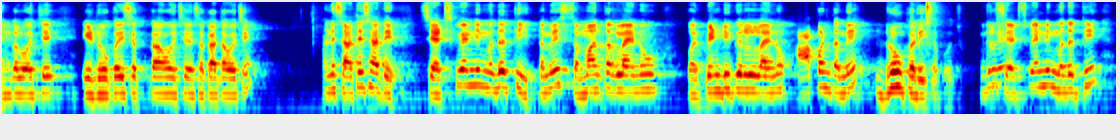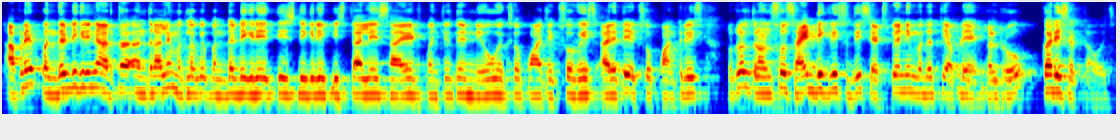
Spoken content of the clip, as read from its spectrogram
એંગલ હોય છે, એ ડ્રો કરી શકતા હોય છે, શકાતા હોય છે. અને સાથે સાથે સેટ સ્ક્વેરની મદદથી તમે સમાંતર લાઈનો પરપેન્ડિક્યુલર લાઈનો આ પણ તમે ડ્રો કરી શકો છો. મિત્રો સેટ સ્ક્વેરની મદદથી આપણે પંદર ડિગ્રીના અંતરાલે મતલબ કે પંદર ડિગ્રી ત્રીસ ડિગ્રી પિસ્તાલીસ સાઠ પંચોતેર નેવું એકસો પાંચ એકસો વીસ આ રીતે એકસો પાંત્રીસ ટોટલ ત્રણસો સાઠ ડિગ્રી સુધી સેટ સ્ક્વેરની મદદથી આપણે એંગલ ડ્રો કરી શકતા હોય છે.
